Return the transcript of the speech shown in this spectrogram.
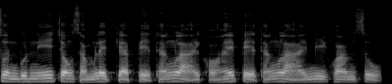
ส่วนบุญนี้จงสำเร็จแก่เปรตทั้งหลาย ขอให้เปรตทั้งหลายมีความสุข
